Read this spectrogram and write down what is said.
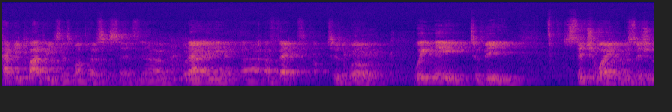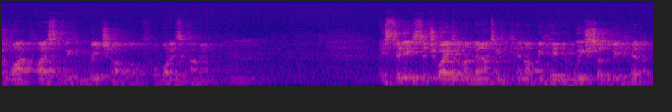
happy clappies, as one person says, uh, without any uh, effect to the world. We need to be situated positioned in the right place that we can reach our Lord for what is coming. A city situated on a mountain cannot be hidden. We shouldn't be hidden.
